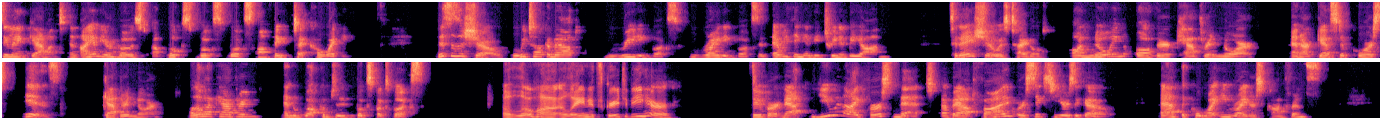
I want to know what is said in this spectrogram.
Is Elaine Gallant, and I am your host of Books, Books, Books on Think Tech Hawaii. This is a show where we talk about reading books, writing books, and everything in between and beyond. Today's show is titled On Knowing Author Catherine Knorr. And our guest, of course, is Catherine Knorr. Aloha, Catherine, and welcome to Books, Books, Books. Aloha, Elaine. It's great to be here. Super. Now, you and I first met about five or six years ago at the Kauai Writers Conference.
